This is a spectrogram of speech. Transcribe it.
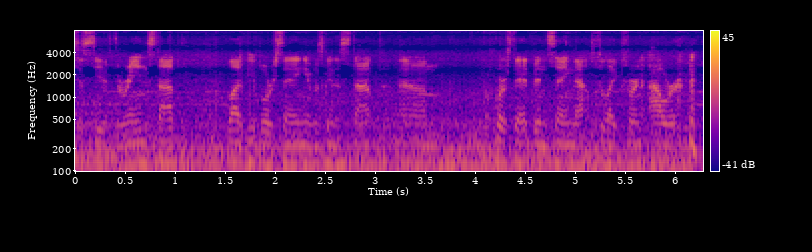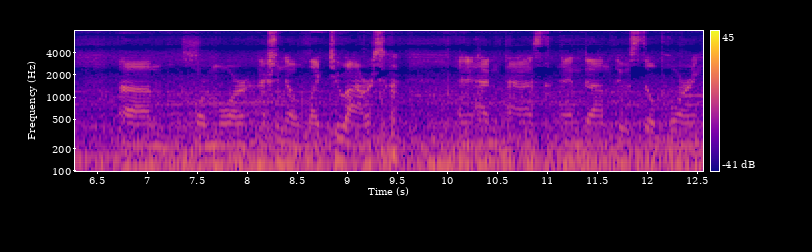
to see if the rain stopped. A lot of people were saying it was going to stop. Um, of course, they had been saying that for like for an hour um, or more. Actually, no, like two hours. and it hadn't passed, and um, it was still pouring.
